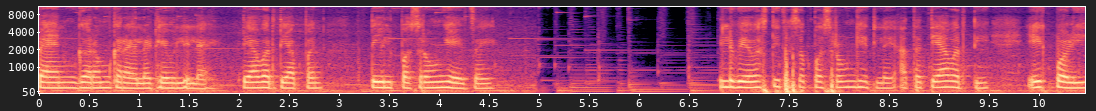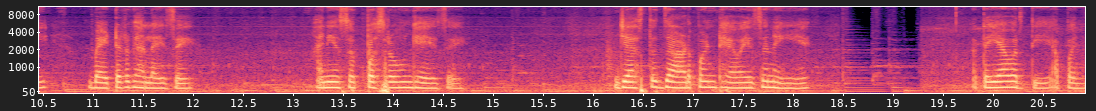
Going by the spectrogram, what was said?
पॅन गरम करायला ठेवलेला आहे. त्यावरती आपण तेल पसरवून घ्यायचं आहे तेल व्यवस्थित असं पसरवून घेतलं आहे आता त्यावरती एक पळी बॅटर घालायचं आहे आणि असं पसरवून घ्यायचं आहे जास्त जाड पण ठेवायचं नाही आहे आता यावरती आपण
